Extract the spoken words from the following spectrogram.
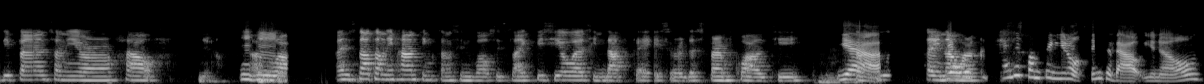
depends on your health as Mhm. well. And it's not only Huntington's involved, it's like PCOS in that case, or the sperm quality. Mhm. Yeah. In Yeah, our it's kind of something you don't think about, you know?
